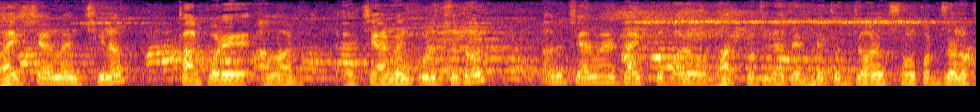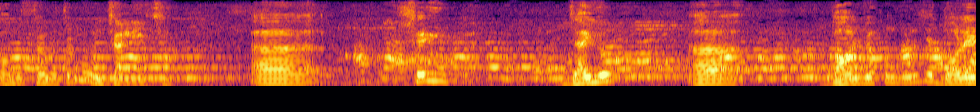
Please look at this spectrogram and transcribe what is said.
ভাইস চেয়ারম্যান ছিলাম। তারপরে আবার চেয়ারম্যান করেছে দল। আমি চেয়ারম্যানের দায়িত্ব পালন ঘাট প্রতিঘাতের ভেতর দিয়ে অনেক সংকটজনক অবস্থার ভেতরে আমি চালিয়েছি। সেই যাই হোক দল যখন বলেছে দলের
